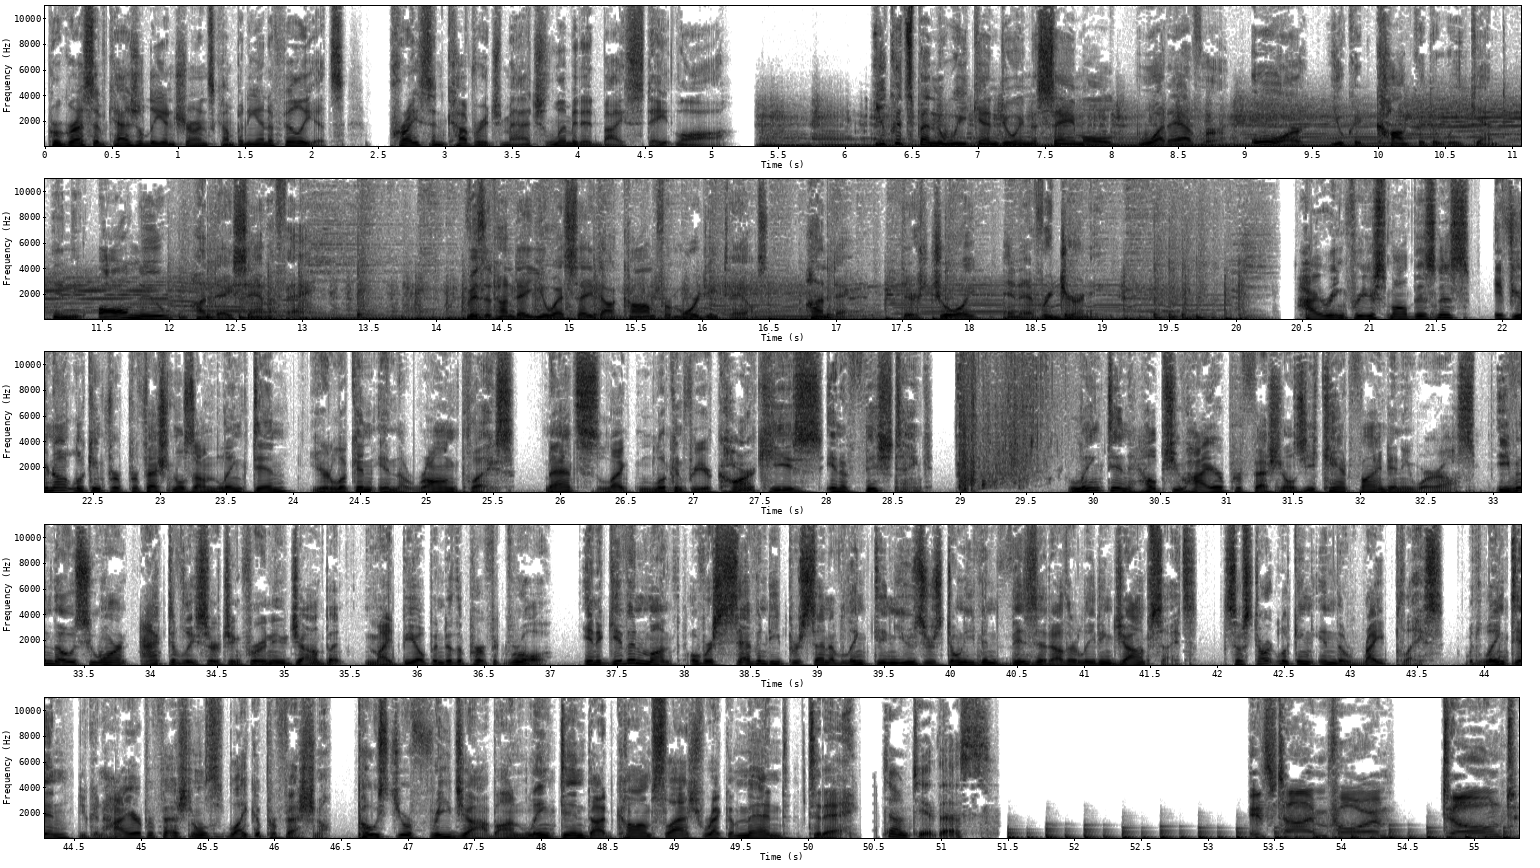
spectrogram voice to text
Progressive Casualty Insurance Company and Affiliates. Price and coverage match limited by state law. You could spend the weekend doing the same old whatever, or you could conquer the weekend in the all-new Hyundai Santa Fe. Visit HyundaiUSA.com for more details. Hyundai, there's joy in every journey. Hiring for your small business? If you're not looking for professionals on LinkedIn, you're looking in the wrong place. That's like looking for your car keys in a fish tank. LinkedIn helps you hire professionals you can't find anywhere else, even those who aren't actively searching for a new job but might be open to the perfect role. In a given month, over 70% of LinkedIn users don't even visit other leading job sites. So start looking in the right place. With LinkedIn, you can hire professionals like a professional. Post your free job on linkedin.com slash recommend today. Don't do this. It's time for Don't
